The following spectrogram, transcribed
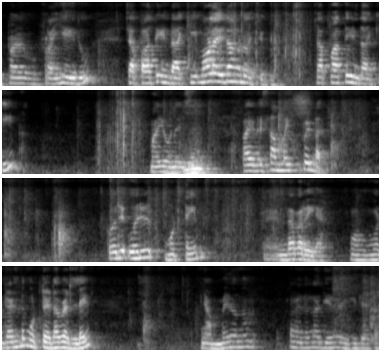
ഇപ്പോൾ ഫ്രൈ ചെയ്തു. ചപ്പാത്തി ഉണ്ടാക്കി. മോളെ ഇതങ്ങോട്ട് വെച്ചേക്കും. ചപ്പാത്തി ഉണ്ടാക്കി. മയോണൈസ്. മയോണൈസ് അമ്മ ഇപ്പം ഉണ്ടാക്കി. ഒരു ഒരു മുട്ടയും എന്താ പറയുക രണ്ട് മുട്ടയുടെ വെള്ളയും അമ്മയൊന്നും അങ്ങനെയൊന്നും അധികം കഴിക്കില്ല കേട്ടോ.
